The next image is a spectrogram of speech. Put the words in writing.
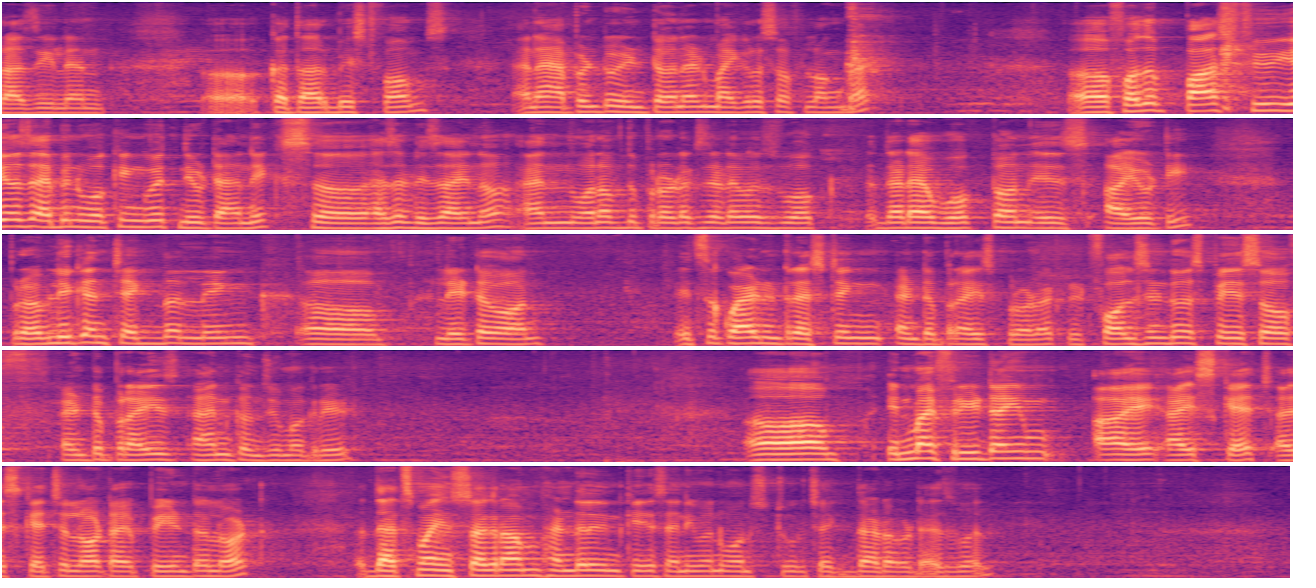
Brazil and uh, Qatar based firms and I happened to intern at Microsoft long back. Uh, for the past few years, I've been working with Nutanix uh, as a designer, and one of the products that I was work that I worked on is IoT. Probably you can check the link uh, later on. It's a quite interesting enterprise product. It falls into a space of enterprise and consumer grade. Um, in my free time, I, I sketch. I sketch a lot. I paint a lot. That's my Instagram handle in case anyone wants to check that out as well.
